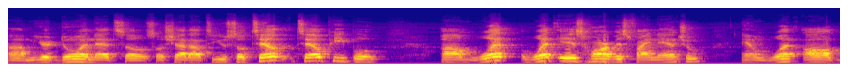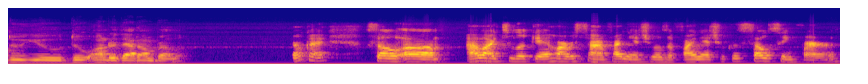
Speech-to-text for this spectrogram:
um, you're doing that so so shout out to you. So tell tell people um, what what is harvest financial and what all do you do under that umbrella? Okay so um, i like to look at harvest time financial as a financial consulting firm.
